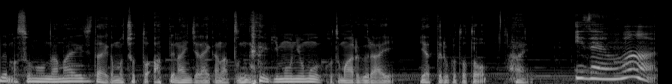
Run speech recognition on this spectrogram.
でもその名前自体がもうちょっと合ってないんじゃないかなと、ね、疑問に思うこともあるぐらいやってることと、はい、以前は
